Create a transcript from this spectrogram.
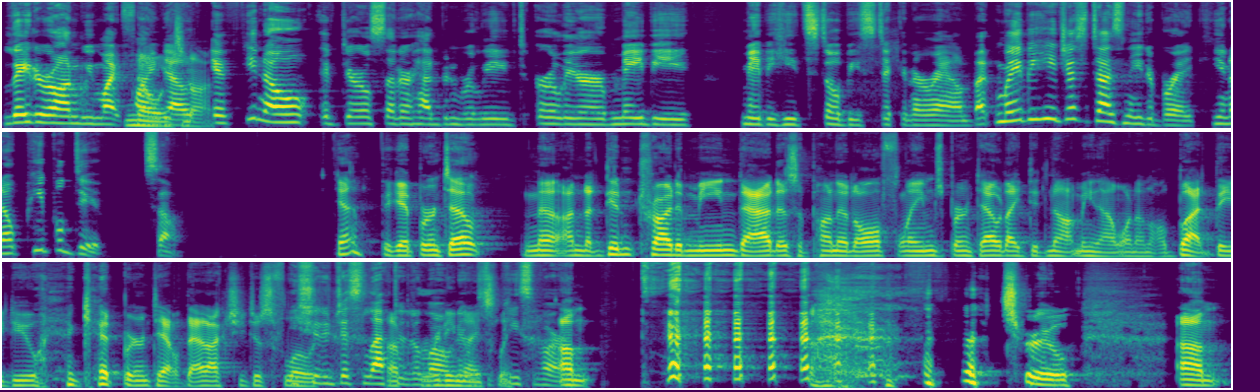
later on, we might find he's out not. if you know if Daryl Sutter had been relieved earlier, maybe maybe he'd still be sticking around. But maybe he just does need a break. You know, people do. So Yeah, they get burnt out. No, I didn't try to mean that as a pun at all. Flames burnt out. I did not mean that one at all. But they do get burnt out. That actually just you flowed. should have just left uh, it alone. pretty It was a nicely. piece of art. Um, True. Um,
